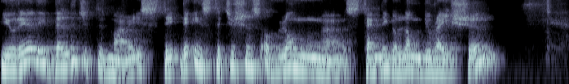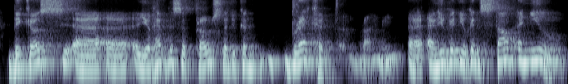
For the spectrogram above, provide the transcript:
you really delegitimize the, the institutions of long uh, standing or long duration because uh, uh, you have this approach that you can bracket them, right? Uh, and you can you can start anew.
